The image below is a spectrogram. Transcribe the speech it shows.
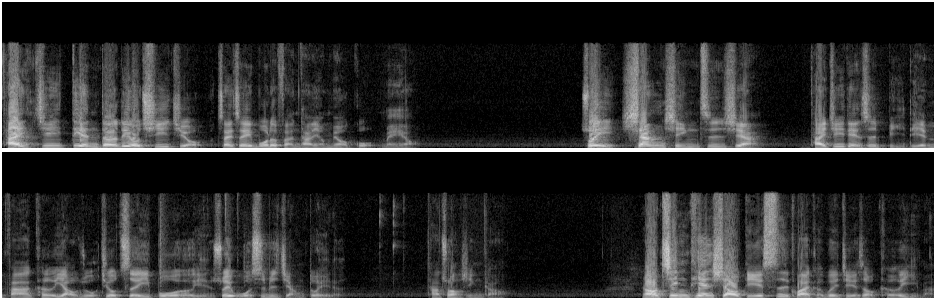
台积电的六七九在这一波的反弹有没有过？没有。所以相形之下，台积电是比联发科要弱，就这一波而言，所以我是不是讲对了？它创新高，然后今天小跌四块，可不可以接受？可以嘛？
